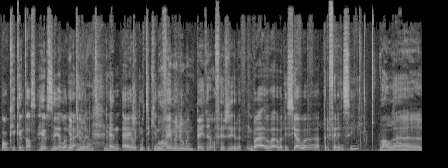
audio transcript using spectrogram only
ook gekend als Herzelen natuurlijk. En eigenlijk moet ik je Hoe ga je me noemen? Peter of Herzelen? Wa- wa- Wat is jouw eh, preferentie? Wel, eh,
